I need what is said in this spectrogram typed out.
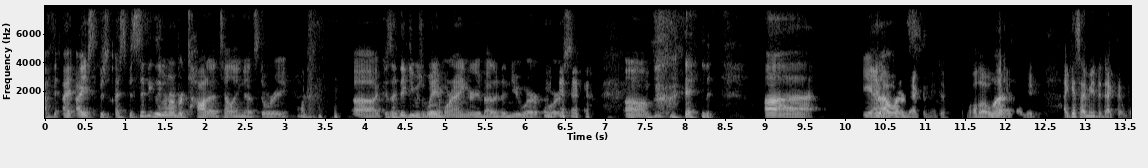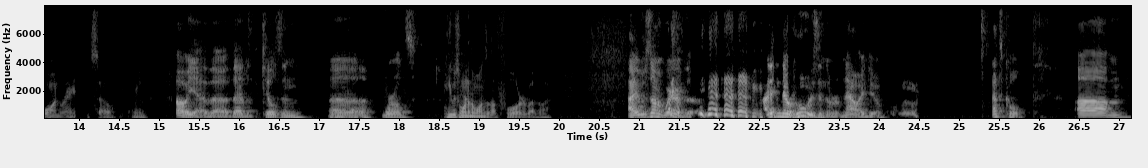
I, th- I, I, spe- I specifically remember Tata telling that story because I think he was way more angry about it than you were, of course. um, and, uh, yeah, that was. deck than me too. Although I guess I, made, I guess I made the deck that won, right? So I mean, Oh yeah, the that was the Kilson uh, worlds. he was one of the ones on the floor, by the way. I was unaware of those. I didn't know who was in the room. Now I do. That's cool. Um,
